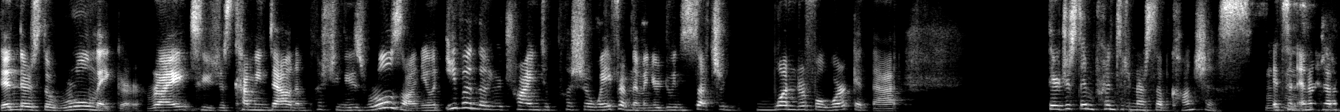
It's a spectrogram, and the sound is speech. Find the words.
then there's the rule maker, right? Who's just coming down and pushing these rules on you. And even though you're trying to push away from them and you're doing such a wonderful work at that, they're just imprinted in our subconscious. Mm-hmm. It's an mm-hmm. energetic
